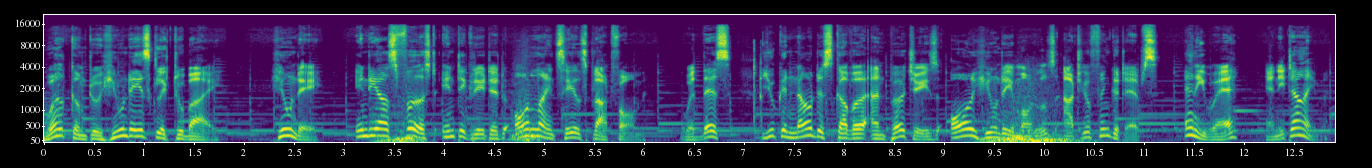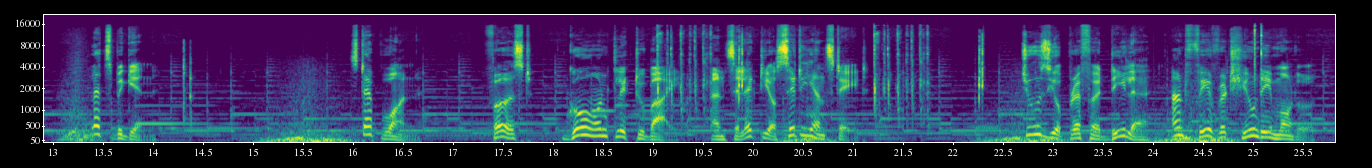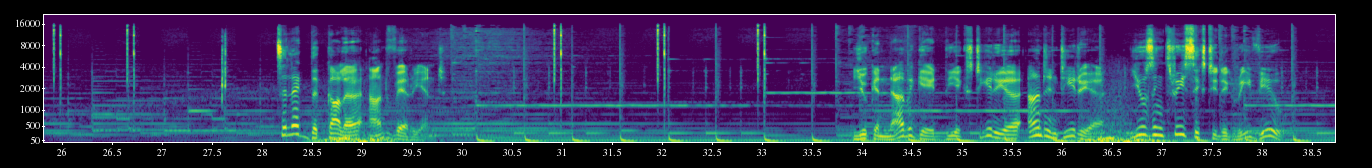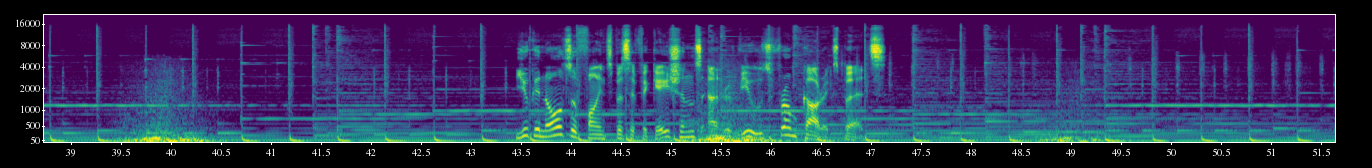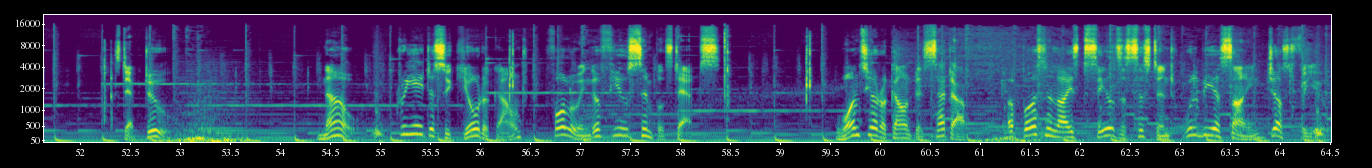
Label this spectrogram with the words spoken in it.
Welcome to Hyundai's Click to Buy. Hyundai, India's first integrated online sales platform. With this, you can now discover and purchase all Hyundai models at your fingertips, anywhere, anytime. Let's begin. Step 1. First, go on Click to Buy and select your city and state. Choose your preferred dealer and favorite Hyundai model select the color and variant. You can navigate the exterior and interior using 360 degree view. You can also find specifications and reviews from car experts. Step 2. Now, create a secured account following a few simple steps. Once your account is set up, a personalized sales assistant will be assigned just for you.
